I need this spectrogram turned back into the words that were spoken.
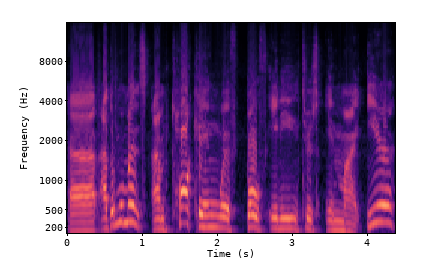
Uh, at the moment, I'm talking with both in-ears in my ear,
